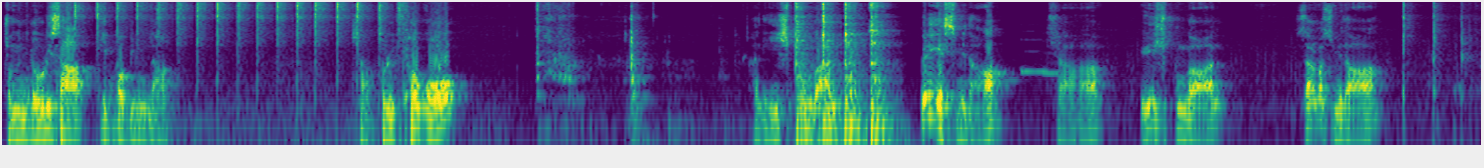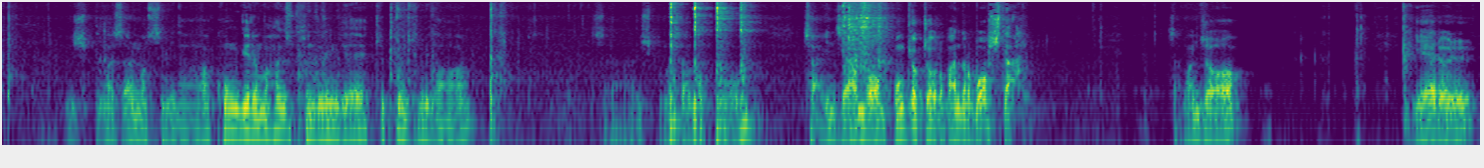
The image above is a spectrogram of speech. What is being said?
전문 요리사 비법입니다. 자 불 켜고 한 20분간 끓이겠습니다. 자 20분간 삶았습니다. 20분간 삶았습니다. 콩기름 한 스푼 넣는 게 키포인트입니다. 자 20분간 삶았고. 자 이제 한번 본격적으로 만들어 봅시다 자 먼저 얘를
